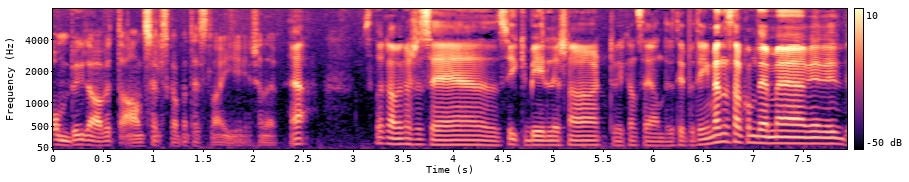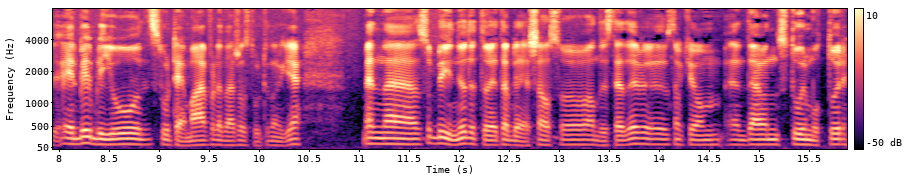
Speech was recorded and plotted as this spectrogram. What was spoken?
ombygd av et annet selskap enn Tesla i Genéve. Ja. Så da kan vi kanskje se sykebiler snart, vi kan se andre typer ting. Men snakk om det med Elbil blir jo et stort tema her, for det er så stort i Norge. Men eh, så begynner jo dette å etablere seg også andre steder. Om, eh, Det er jo en stor motor,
